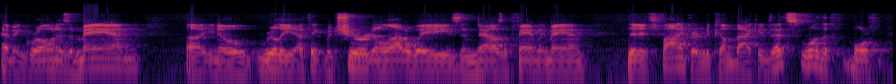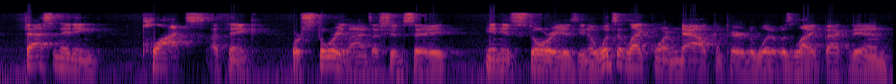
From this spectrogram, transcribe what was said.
having grown as a man, uh, you know, really, I think matured in a lot of ways, and now as a family man, that it's fine for him to come back. And that's one of the more fascinating plots, I think, or storylines, I should say, in his story is, you know, what's it like for him now compared to what it was like back then?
